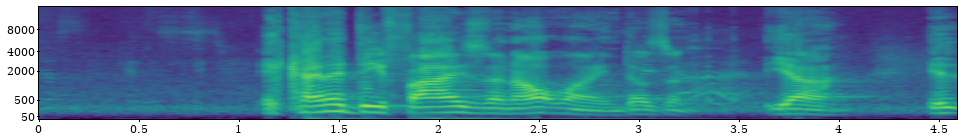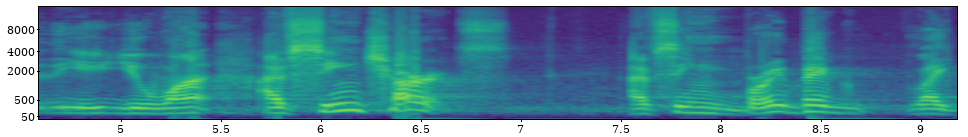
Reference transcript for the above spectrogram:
just, It kind of defies an outline, doesn't it? does. Yeah. It, you, you want, I've seen charts. I've seen very big, like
